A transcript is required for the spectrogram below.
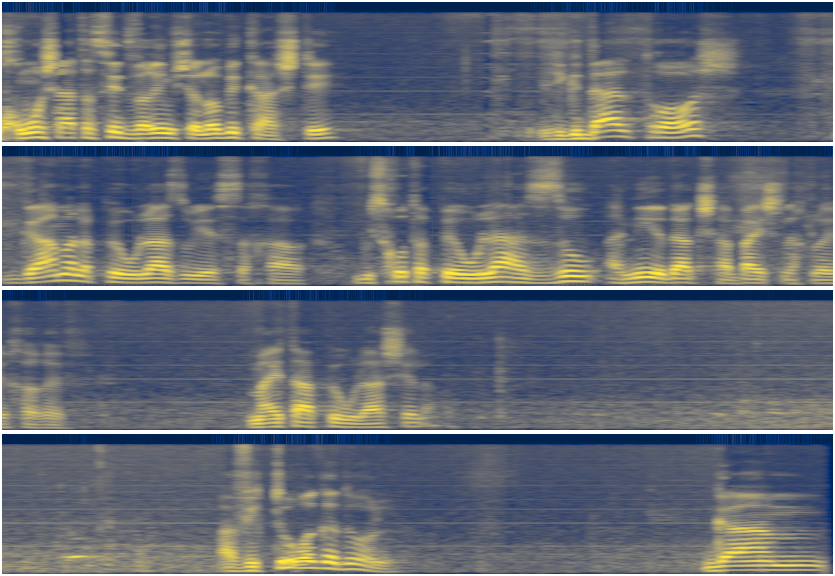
וכמו שאת עשית דברים שלא ביקשתי, הגדלת ראש, גם על הפעולה הזו יש שכר. ובזכות הפעולה הזו, אני אדאג שהבית שלך לא ייחרב. מה הייתה הפעולה שלה? הוויתור הגדול. גם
